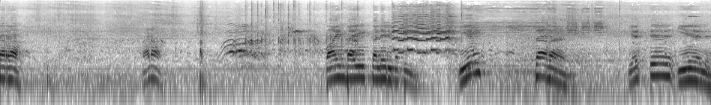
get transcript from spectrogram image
வர்றா வாடா. Point by Kalleripatti eight seven எட்டு ஏழு.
